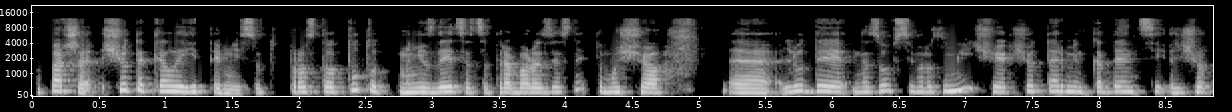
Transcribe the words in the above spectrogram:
по-перше, що таке легітимність? От просто тут, от, мені здається, це треба роз'яснити, тому що е, люди не зовсім розуміють, що якщо термін каденції, що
